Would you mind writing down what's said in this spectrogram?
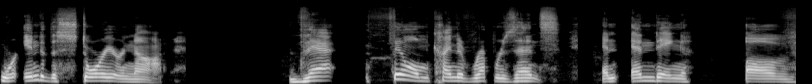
were into the story or not that film kind of represents an ending of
